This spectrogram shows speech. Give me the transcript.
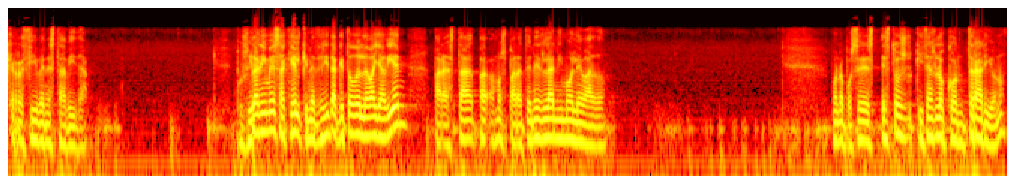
que recibe en esta vida. Pusilánime es aquel que necesita que todo le vaya bien para, estar, vamos, para tener el ánimo elevado. Bueno, pues esto es quizás lo contrario, ¿no?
